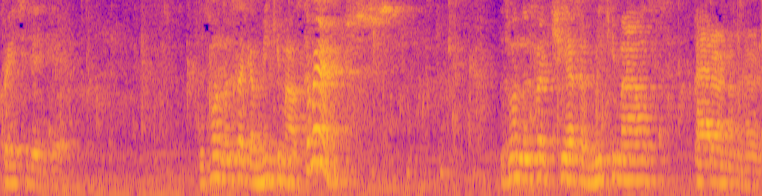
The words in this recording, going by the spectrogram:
crazy they get. This one looks like a Mickey Mouse. Come here. This one looks like she has a Mickey Mouse pattern on her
